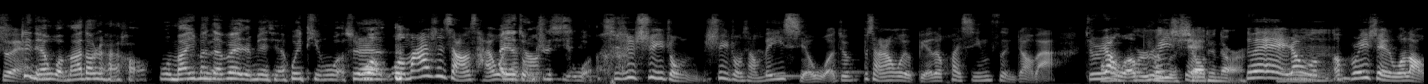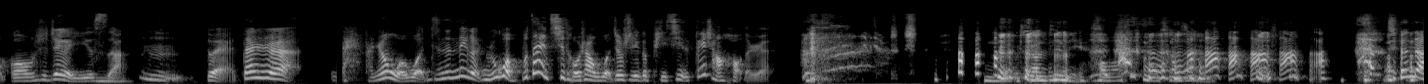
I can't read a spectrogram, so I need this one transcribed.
对，这点我妈倒是还好，我妈一般在外人面前会挺我，虽然我我妈是想要踩 我也总窒息我。其实是一种是一种想威胁我，就不想让我有别的坏心思，你知道吧？就是让我 appreciate，停点儿。对，让我嗯 appreciate 我老公是这个意思。嗯嗯，对，但是，哎，反正我我真的那个，如果不在气头上，我就是一个脾气非常好的人。嗯，我相信你，好吗？我相信你。真的，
